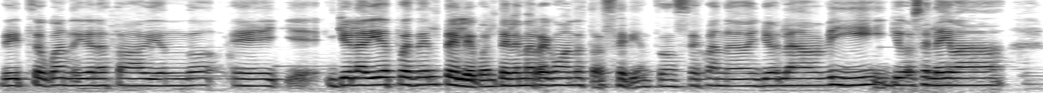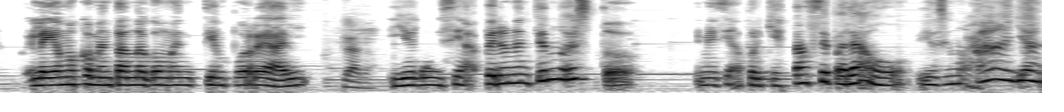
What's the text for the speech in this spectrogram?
De hecho, cuando yo la estaba viendo, eh, yo la vi después del tele, pues el tele me recomendó esta serie. Entonces, cuando yo la vi, yo se la iba, la íbamos comentando como en tiempo real. Claro. Y yo le decía, pero no entiendo esto. Y me decía, porque están separados. Y yo decía, ah, ya.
